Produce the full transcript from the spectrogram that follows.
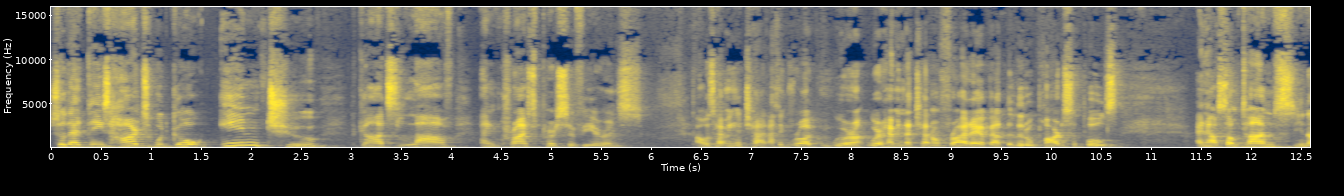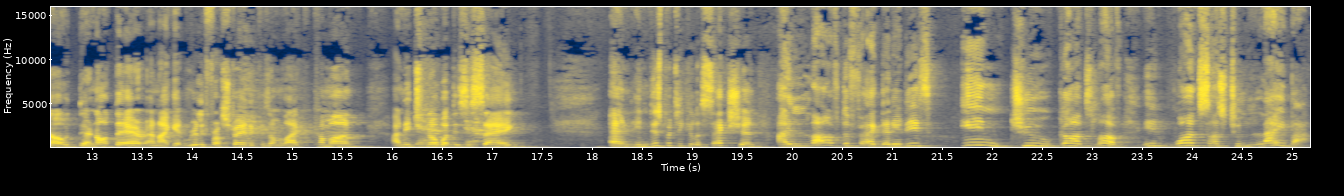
So that these hearts would go into God's love and Christ's perseverance. I was having a chat, I think Rod, we were, we were having that chat on Friday about the little participles and how sometimes, you know, they're not there and I get really frustrated because I'm like, come on, I need to know what this is saying. And in this particular section, I love the fact that it is into God's love. It wants us to labor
